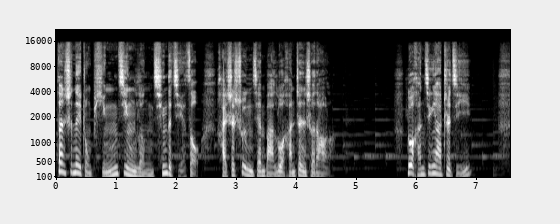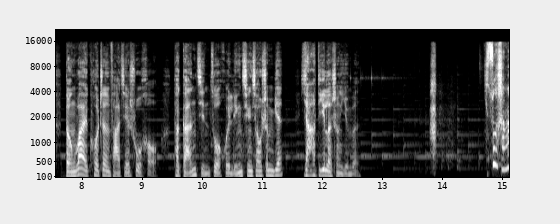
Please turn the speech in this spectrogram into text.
但是那种平静冷清的节奏，还是瞬间把洛寒震慑到了。洛寒惊讶至极，等外扩阵法结束后，他赶紧坐回林青霄身边。压低了声音问：“你做什么？”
